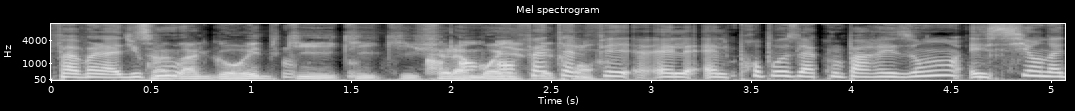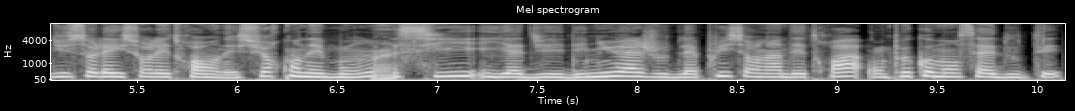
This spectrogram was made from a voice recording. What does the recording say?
Enfin voilà, du coup. C'est un algorithme qui, qui, fait la moyenne. En fait, elle, fait elle, elle, propose la comparaison et si on a du soleil sur les trois, on est sûr qu'on est bon. S'il y a des nuages ou de la pluie sur l'un des trois, on peut commencer à douter.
